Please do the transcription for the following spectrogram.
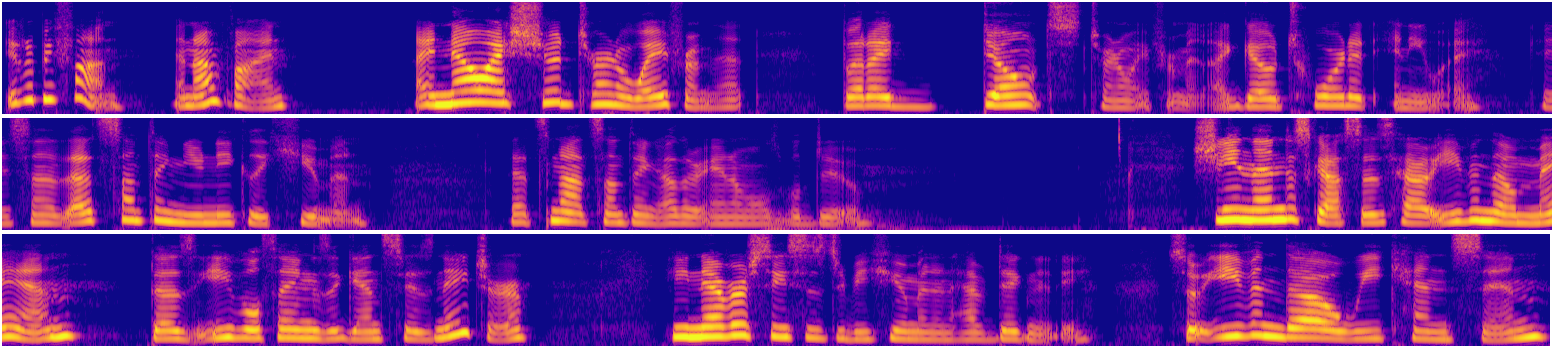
it'll be fun, and I'm fine. I know I should turn away from it, but I don't turn away from it. I go toward it anyway. Okay, so that's something uniquely human. That's not something other animals will do. Sheen then discusses how even though man does evil things against his nature, he never ceases to be human and have dignity. So even though we can sin,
